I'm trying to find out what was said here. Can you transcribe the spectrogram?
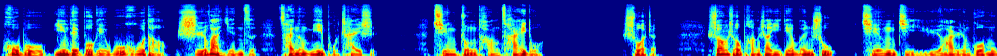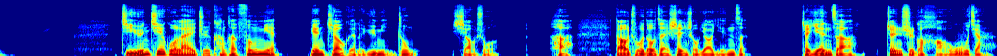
户部应得拨给芜湖道十万银子，才能弥补差事，请中堂裁夺。说着，双手捧上一叠文书，请纪瑜二人过目。纪云接过来，只看看封面，便交给了于敏中，笑说：“哈。”到处都在伸手要银子，这银子啊，真是个好物件儿。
